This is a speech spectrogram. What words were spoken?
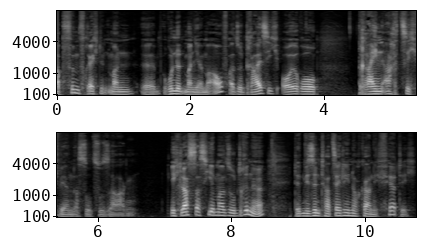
Ab 5 rechnet man, äh, rundet man ja immer auf, also 30 Euro 83 wären das sozusagen. Ich lasse das hier mal so drinne, denn wir sind tatsächlich noch gar nicht fertig.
